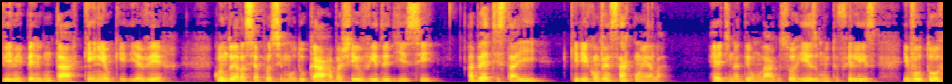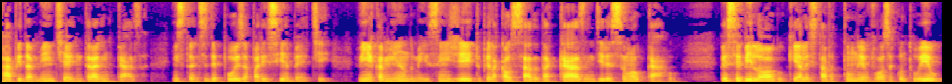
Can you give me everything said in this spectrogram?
vir me perguntar quem eu queria ver. Quando ela se aproximou do carro, abaixei o vidro e disse: a Beth está aí? Queria conversar com ela. Edna deu um largo sorriso, muito feliz, e voltou rapidamente a entrar em casa. Instantes depois aparecia Betty. Vinha caminhando meio sem jeito pela calçada da casa em direção ao carro. Percebi logo que ela estava tão nervosa quanto eu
